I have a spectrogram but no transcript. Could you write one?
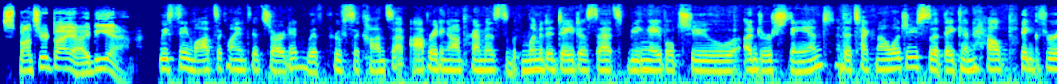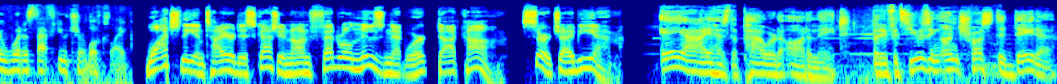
sponsored by IBM. We've seen lots of clients get started with proofs of concept, operating on premise with limited data sets, being able to understand the technology so that they can help think through what does that future look like. Watch the entire discussion on federalnewsnetwork.com. Search IBM. AI has the power to automate, but if it's using untrusted data,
